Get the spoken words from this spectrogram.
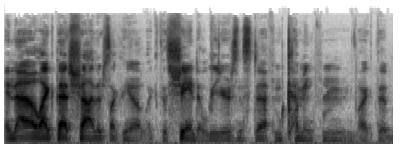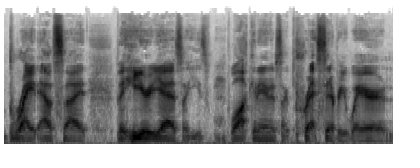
and I like that shot. There's like you know like the chandeliers and stuff and coming from like the bright outside. But here, yeah, it's like he's walking in. There's like press everywhere and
